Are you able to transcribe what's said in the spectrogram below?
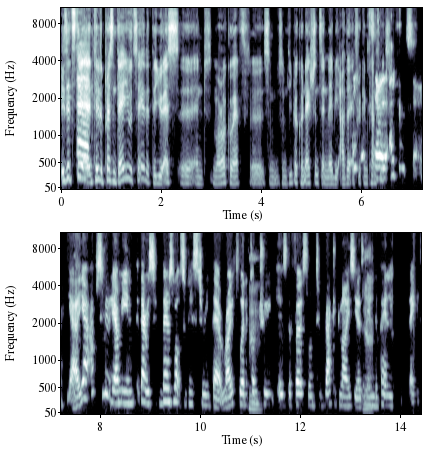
Is it still uh, until the present day? You would say that the U.S. Uh, and Morocco have uh, some some deeper connections than maybe other African countries. So. I think so. Yeah, yeah, absolutely. I mean, there is there's lots of history there, right? When a hmm. country mm. is the first one to recognize you as yeah. an independent state,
